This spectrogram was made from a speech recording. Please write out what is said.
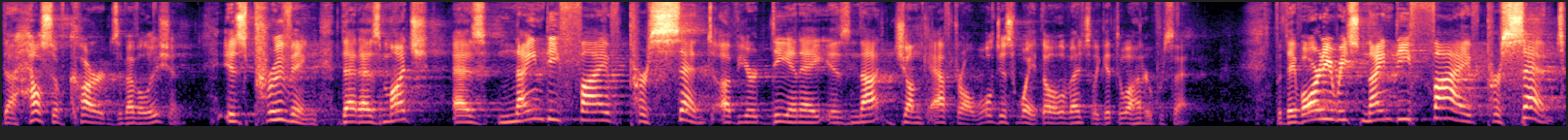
the house of cards of evolution, is proving that as much as 95% of your DNA is not junk after all. We'll just wait, they'll eventually get to 100% but they've already reached 95%,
